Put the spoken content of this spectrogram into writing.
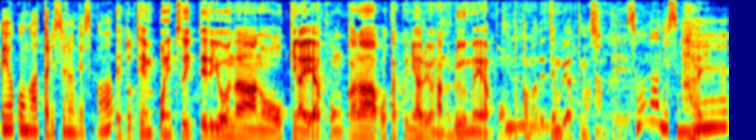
エアコンがあったりするんですか？えっと店舗についてるようなあの大きなエアコンからお宅にあるようなあのルームエアコンとかまで全部やってますんで。そうなんですね、はいい、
